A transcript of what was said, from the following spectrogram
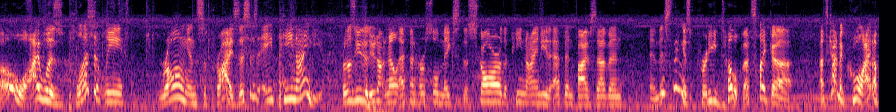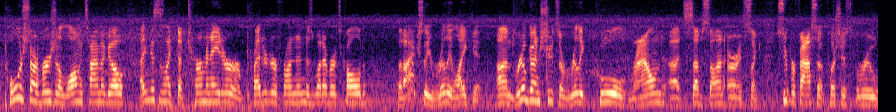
Oh, I was pleasantly wrong and surprised. This is a P90. For those of you that do not know, FN Herstal makes the Scar, the P90, the FN57, and this thing is pretty dope. That's like a that's kind of cool. I had a Polar Star version a long time ago. I think this is like the Terminator or Predator front end is whatever it's called. But I actually really like it. Um, Reelgun shoots a really cool round. Uh, it's subsonic, or it's like super fast, so it pushes through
